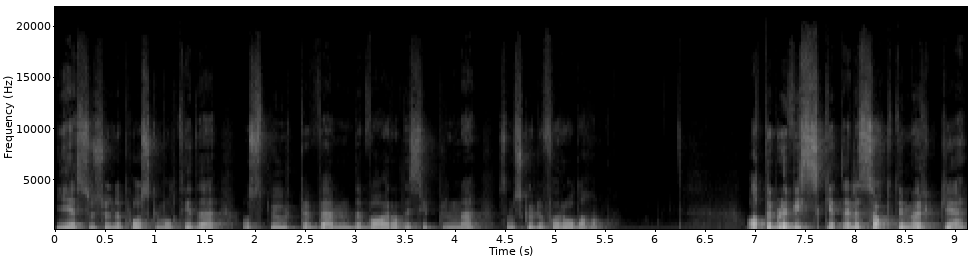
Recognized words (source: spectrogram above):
Jesus under påskemåltidet og spurte hvem det var av disiplene som skulle forråde ham. At det ble hvisket eller sagt i mørket,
